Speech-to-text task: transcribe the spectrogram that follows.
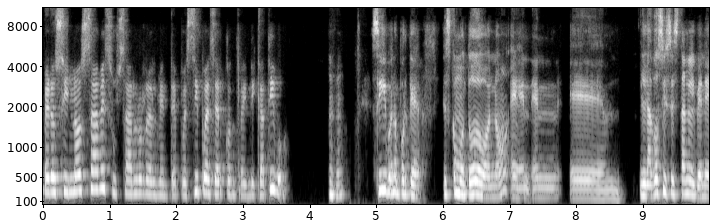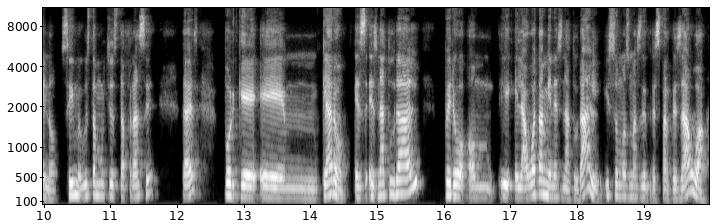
pero si no sabes usarlo realmente, pues sí puede ser contraindicativo. Sí, bueno, porque es como todo, ¿no? En, en em, la dosis está en el veneno, sí, me gusta mucho esta frase, ¿sabes? Porque, em, claro, es, es natural, pero um, el agua también es natural y somos más de tres partes de agua.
